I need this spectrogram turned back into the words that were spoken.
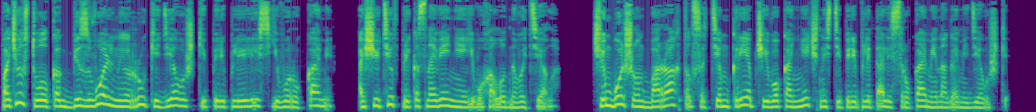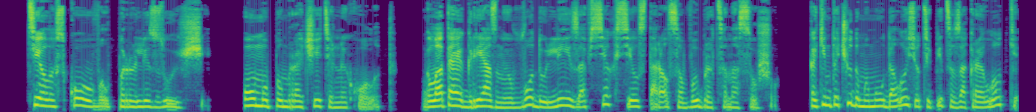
Почувствовал, как безвольные руки девушки переплелись его руками, ощутив прикосновение его холодного тела. Чем больше он барахтался, тем крепче его конечности переплетались с руками и ногами девушки. Тело сковывал парализующий, умопомрачительный холод. Глотая грязную воду, Ли изо всех сил старался выбраться на сушу. Каким-то чудом ему удалось уцепиться за край лодки.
